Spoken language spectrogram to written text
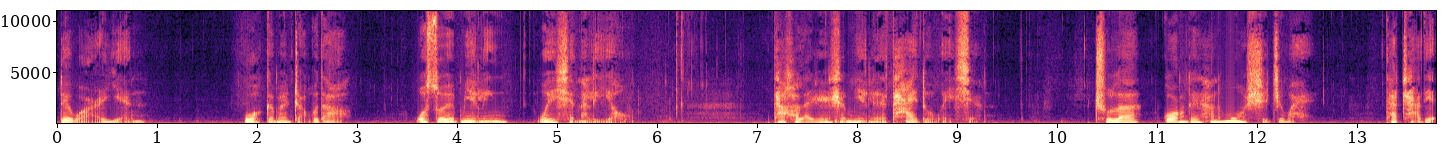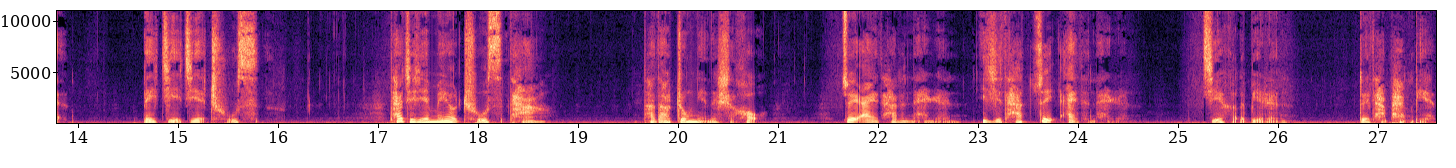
对我而言。”我根本找不到我所有面临危险的理由。他后来人生面临了太多危险，除了国王对他的漠视之外，他差点被姐姐处死。他姐姐没有处死他。他到中年的时候，最爱他的男人以及他最爱的男人结合了别人对他叛变。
